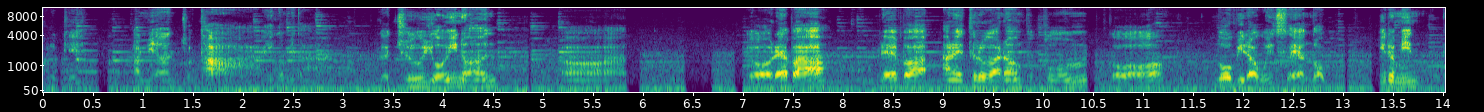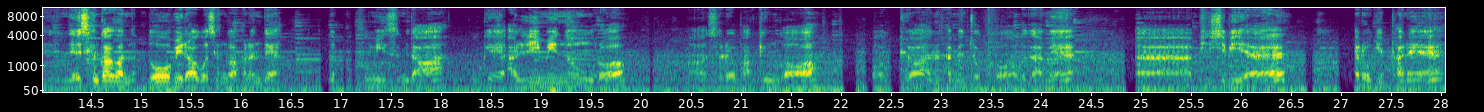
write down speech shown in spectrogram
그렇게 하면 좋다 이겁니다. 그 주 요인은 어, 요 레바 레바 안에 들어가는 부품 그 노브이라고 있어요. 노 이름이 내 생각은 노브이라고 생각하는데 그 부품이 있습니다. 그게 알루미늄으로 어, 새로 바뀐 거 어, 교환하면 좋고 그 다음에 어, PCB에 회로 기판에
